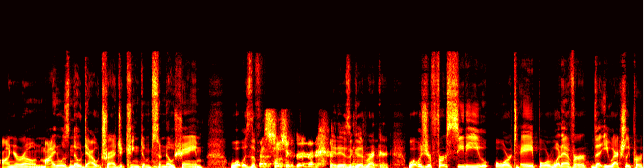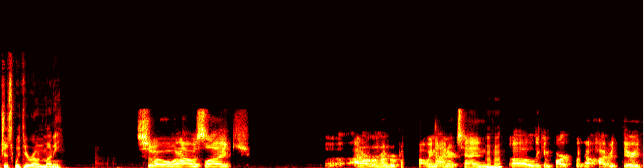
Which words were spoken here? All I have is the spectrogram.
on your own mine was no doubt tragic kingdom so no shame what was the that's such a great record it is a good record what was your first cd or tape or whatever that you actually purchased with your own money so when I was like, uh, I don't remember, probably nine or 10 mm-hmm. uh, Linkin Park put out Hybrid Theory.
